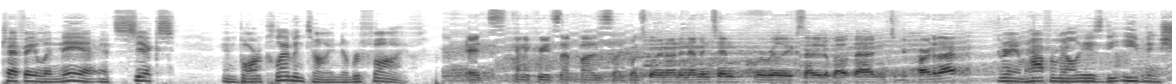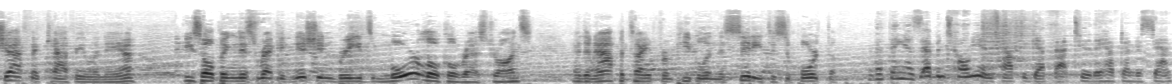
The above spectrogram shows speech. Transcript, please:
Cafe Linnea at 6, and Bar Clementine, number 5. It kind of creates that buzz, like what's going on in Edmonton. We're really excited about that and to be part of that. Graham Haffermel is the evening chef at Cafe Linnea. He's hoping this recognition breeds more local restaurants and an appetite from people in the city to support them. The thing is, Edmontonians have to get that too. They have to understand.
